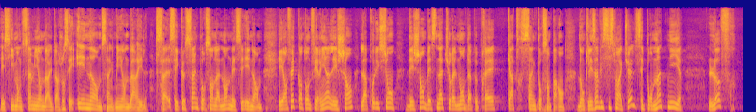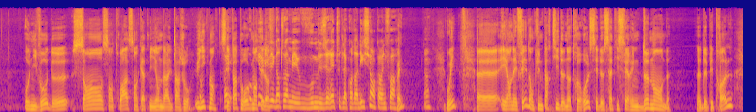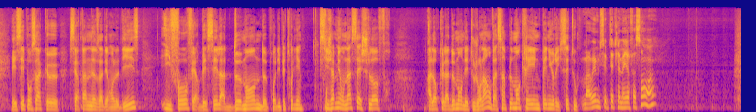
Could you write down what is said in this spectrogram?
Et s'il manque 5 millions de barils par jour, c'est énorme 5 millions de barils. C'est que 5% de la demande, mais c'est énorme. Et en fait, quand on ne fait rien, les champs, la production des champs baisse naturellement d'à peu près 4-5% par an. Donc les investissements actuels, c'est pour maintenir l'offre au niveau de 100, 103, 104 millions de barils par jour. Uniquement. C'est Ouais. pas pour augmenter l'offre. Gantois, mais vous mesurez toute la contradiction, encore une fois. Oui. Hein Oui. Euh, et en effet, donc une partie de notre rôle, c'est de satisfaire une demande de pétrole. Et c'est pour ça que certains de nos adhérents le disent. Il faut faire baisser la demande de produits pétroliers. Si jamais on assèche l'offre alors que la demande est toujours là, on va simplement créer une pénurie, c'est tout. Bah oui, mais c'est peut-être la meilleure façon. Hein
